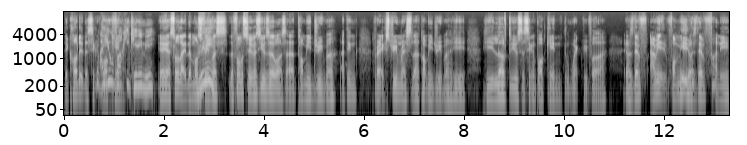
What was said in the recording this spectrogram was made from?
They called it the Singapore cane. Are you cane. fucking kidding me? Yeah, yeah. So like the most Really? famous, the most famous user was uh, Tommy Dreamer. I think very extreme wrestler Tommy Dreamer. He he loved to use the Singapore cane to whack people. Uh. It was them. I mean, for me, it was damn funny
